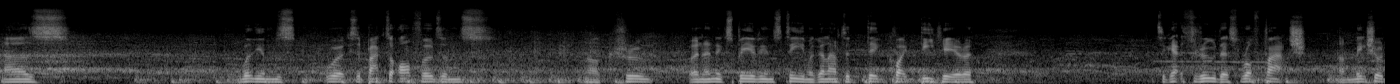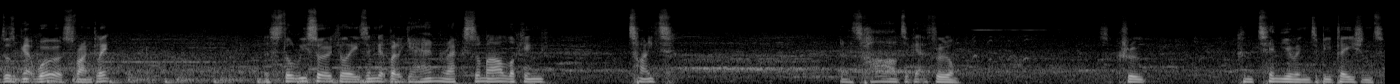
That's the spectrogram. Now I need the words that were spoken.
As Williams works it back to Offord and our crew, an inexperienced team, are going to have to dig quite deep here to get through this rough patch and make sure it doesn't get worse, frankly. They're still recirculating it, but again, Wrexham are looking tight. And it's hard to get through them. So Crewe continuing to be patient.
